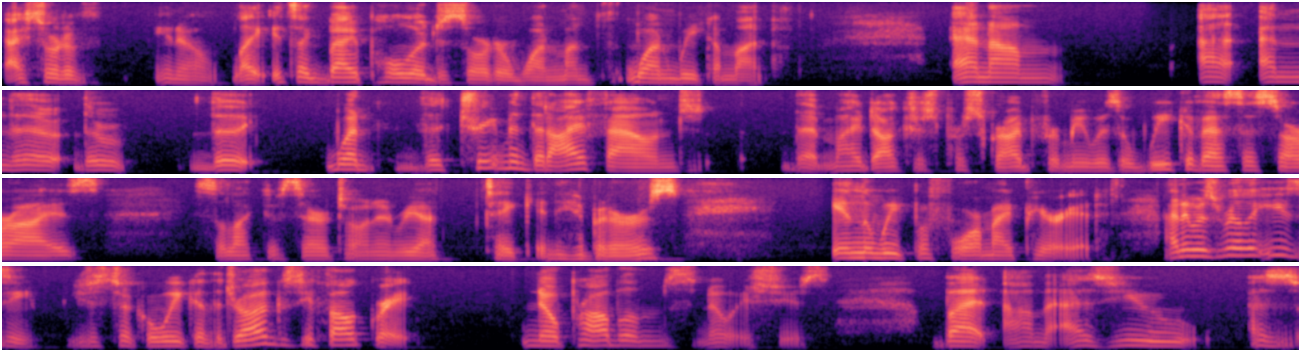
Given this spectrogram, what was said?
I sort of, you know, like it's like bipolar disorder one month, one week a month. And, um, and the, the, the, what the treatment that I found that my doctors prescribed for me was a week of SSRIs, selective serotonin reuptake inhibitors, in the week before my period. And it was really easy. You just took a week of the drugs, you felt great. No problems, no issues. But um, as you, as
